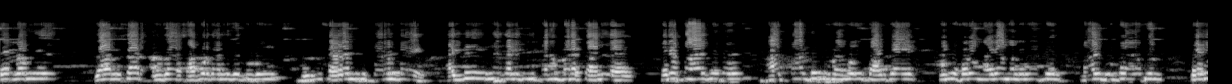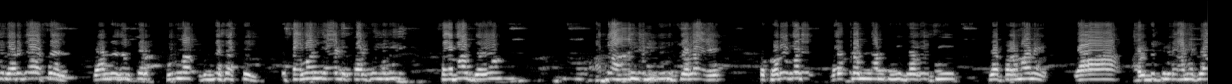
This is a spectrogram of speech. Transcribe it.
त्याप्रमाणे यानुसार आमच्या सापूर तालुक्यातील सगळ्यांची परंपरा आहे अगदी न परंपरा चालू आहे तरी पाहायचं तर आज पाच दिवस रांगोळी चालते आहे. तुम्ही सर्व महिला मंडळ असेल बाल गोपाळ असेल तरी वर्ग असेल त्यानंतर पूर्ण उद्देश असतील तर सर्वांनी या पार्टीमध्ये सहभाग घेऊन आपला आनंद केला आहे. तर खरोखर या क्रमाने तुम्ही दरवर्षी त्याप्रमाणे या रामाच्या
